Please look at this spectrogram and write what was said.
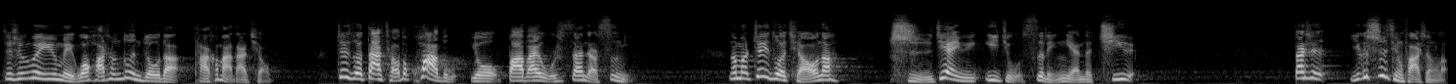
这是位于美国华盛顿州的塔克马大桥，这座大桥的跨度有八百五十三点四米。那么这座桥呢，始建于一九四零年的七月。但是一个事情发生了，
